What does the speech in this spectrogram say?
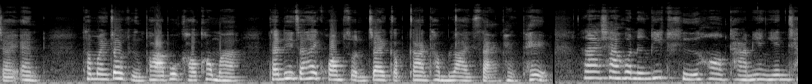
ใจแอน ทำไมเจ้าถึงพาพวกเขาเข้ามา แทนที่จะให้ความสนใจกับการทำลายแสงแห่งเทพ ราชาคนหนึ่งที่ถือหอกถามอย่างเย็นช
